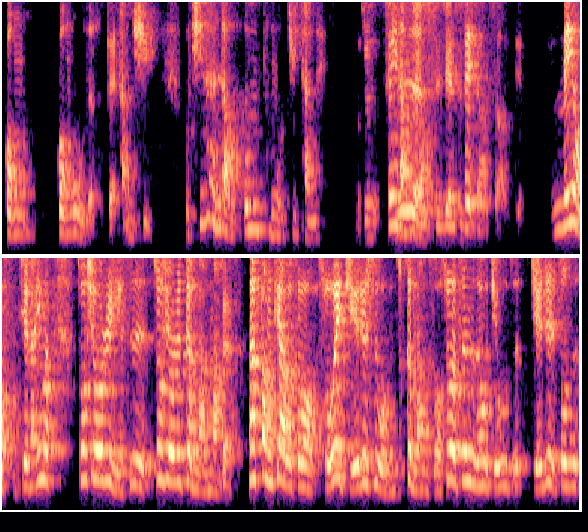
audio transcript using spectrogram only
公公务的餐叙。我其实很少跟朋友聚餐嘞、欸，我就是非常少，时间是比较少一点。没有时间了，因为周休日也是周休日更忙嘛。对。那放假的时候，所谓节日是我们更忙的时候，所有真正人物节物节日都是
